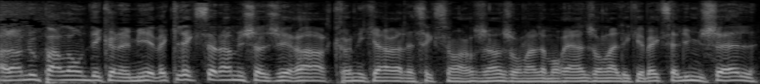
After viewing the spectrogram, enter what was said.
Alors, nous parlons d'économie avec l'excellent Michel Gérard, chroniqueur à la section argent, Journal de Montréal, Journal de Québec. Salut, Michel.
